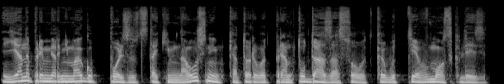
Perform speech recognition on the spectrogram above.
я, например, не могу пользоваться такими наушниками, которые вот прям туда засовывают, как будто тебе в мозг лезет.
